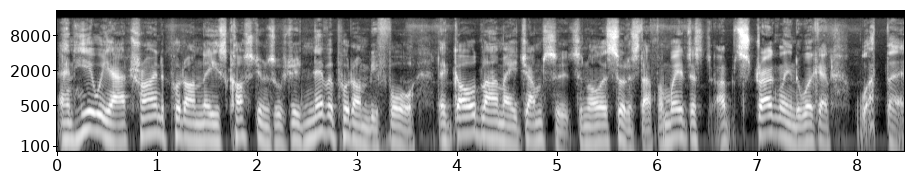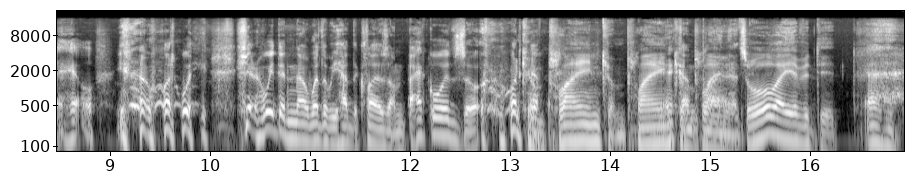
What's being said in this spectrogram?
And here we are trying to put on these costumes which we've never put on before, the gold lame jumpsuits and all this sort of stuff. And we're just I'm struggling to work out what the hell, you know, what we, you know, we didn't know whether we had the clothes on backwards or what. Complain, complain, Yeah, complain. complain. That's all they ever did. Uh,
